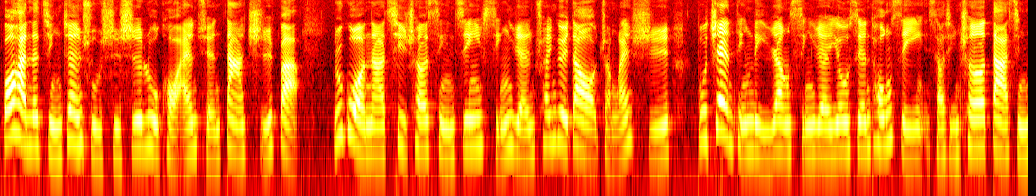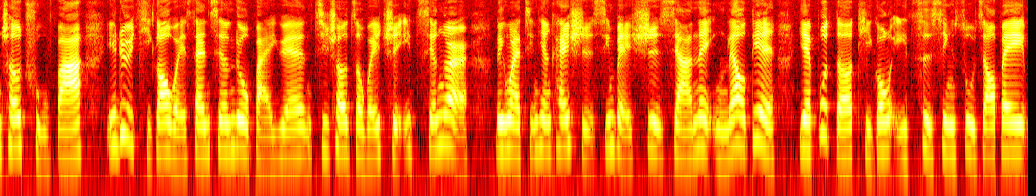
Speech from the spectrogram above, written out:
包含了警政署实施路口安全大执法。如果呢，汽车行经行人穿越道转弯时不暂停礼让行人优先通行，小型车、大型车处罚一律提高为三千六百元，机车则维持一千二。另外，今天开始，新北市辖内饮料店也不得提供一次性塑胶杯。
